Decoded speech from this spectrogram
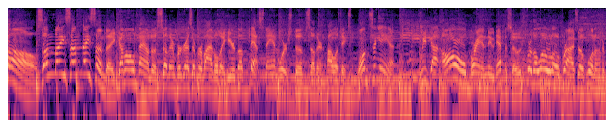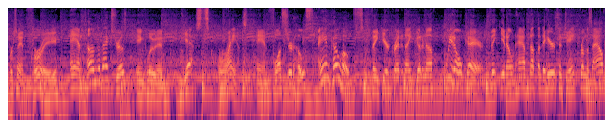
Yeehaw! Sunday, Sunday, Sunday. Come on down to Southern Progressive Revival to hear the best and worst of Southern politics once again. We've got all brand new episodes for the low, low price of 100% free and tons of extras, including guests, rants, and flustered hosts and co hosts. Think your credit ain't good enough? We don't care. Think you don't have nothing to hear since you ain't from the South?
